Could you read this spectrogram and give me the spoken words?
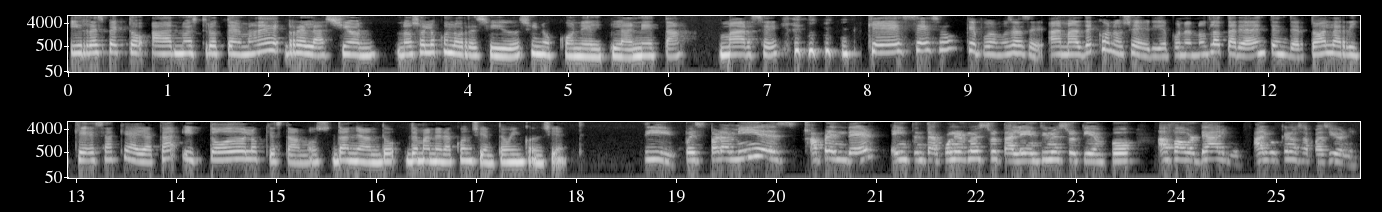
Y respecto a nuestro tema de relación, no solo con los residuos, sino con el planeta, Marce, ¿qué es eso que podemos hacer? Además de conocer y de ponernos la tarea de entender toda la riqueza que hay acá y todo lo que estamos dañando de manera consciente o inconsciente. Sí, pues para mí es aprender e intentar poner nuestro talento y nuestro tiempo a favor de algo, algo que nos apasione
